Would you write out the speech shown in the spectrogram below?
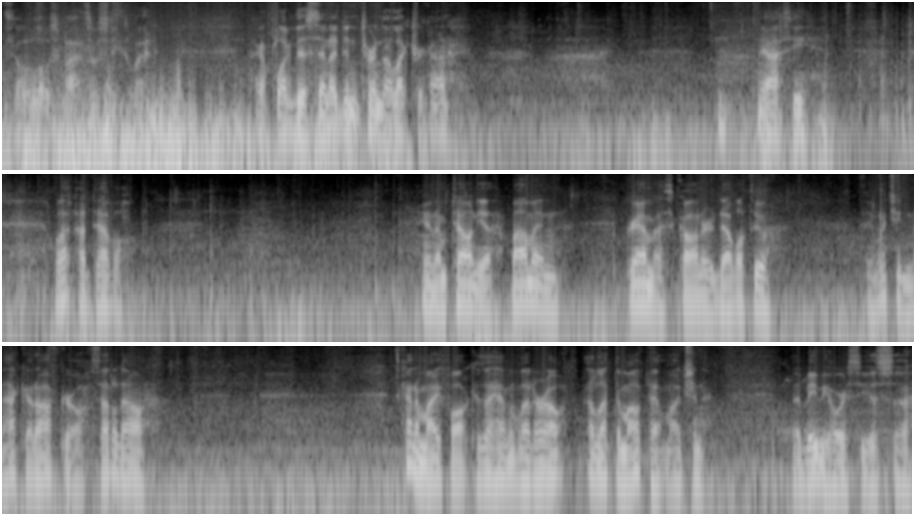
it's a low spot, so it stays wet. I gotta plug this in. I didn't turn the electric on. Hmm. Yeah, see? What a devil. And I'm telling you, Mama and Grandma's calling her a devil too. See, why don't you knock it off, girl? Settle down. It's kind of my fault because I haven't let her out. I let them out that much, and that baby horsey is uh,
